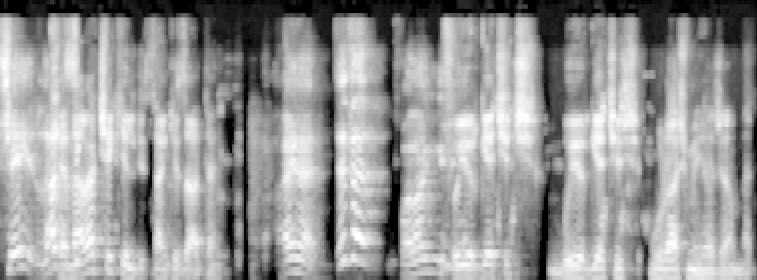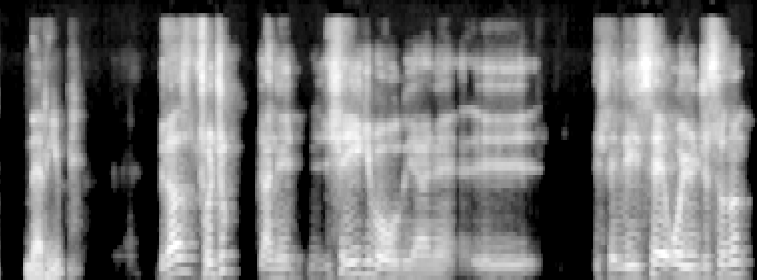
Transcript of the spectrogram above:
şey Leipzig... kenara çekildi sanki zaten. Aynen. Zaten falan gibi. Buyur geç hiç. Buyur geç hiç. Uğraşmayacağım ben der gibi. Biraz çocuk yani şeyi gibi oldu yani. Ee, işte lise oyuncusunun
